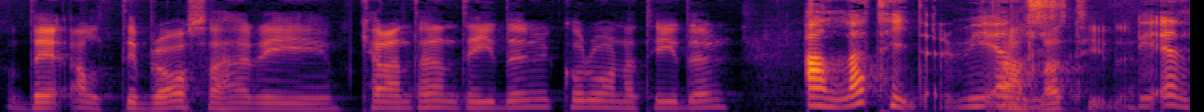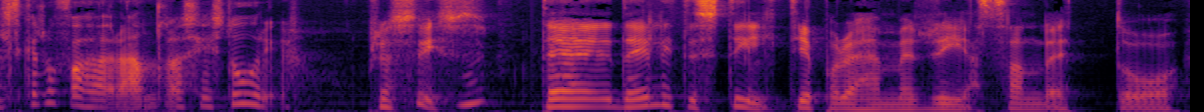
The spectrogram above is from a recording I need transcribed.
Det är alltid bra så här i karantäntider, coronatider. Alla tider. Vi, älsk- Alla tider. vi älskar att få höra andras historier. Precis. Det, det är lite stiltje på det här med resandet och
